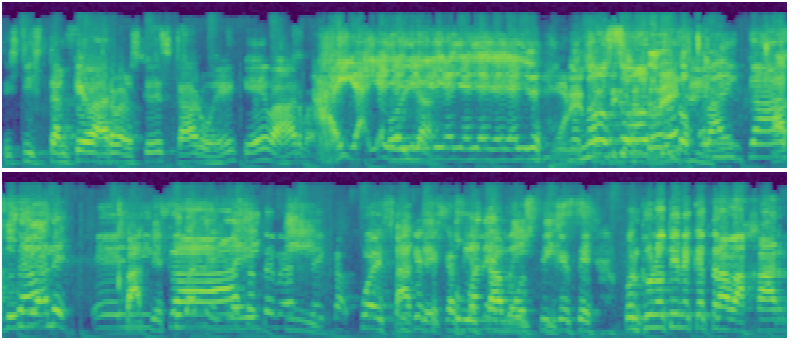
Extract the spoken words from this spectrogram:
Sí, sí, están, qué bárbaros, qué descaro, ¿eh? Qué bárbaros. Ay, ay, ay, ay, Oiga, ay, ay, ay, ay, ay, ay. No, sí nosotros en mi ver, casa, en mi casa te. Pues fíjese que así estamos, fíjese. Porque uno tiene que trabajar.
